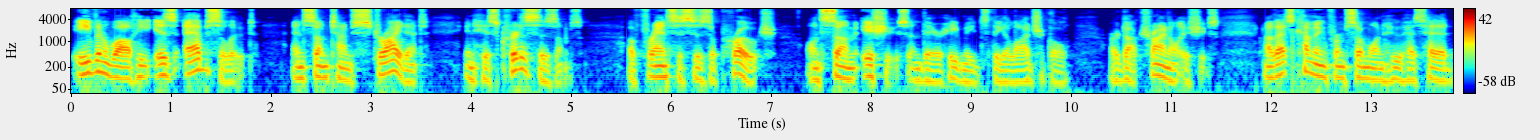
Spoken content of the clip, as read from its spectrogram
even while he is absolute and sometimes strident in his criticisms of Francis's approach on some issues, and there he means theological or doctrinal issues. Now that's coming from someone who has had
